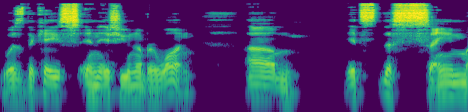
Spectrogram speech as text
was the case in issue number one. Um, it's the same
